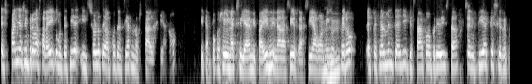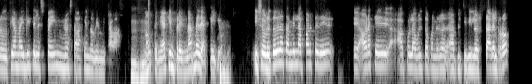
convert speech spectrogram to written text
España siempre va a estar ahí, como te decía, y solo te va a potenciar nostalgia, ¿no? y tampoco soy una exiliada de mi país ni nada así, o sea, sí hago amigos, pero especialmente allí que estaba como periodista, sentía que si reproducía My Little Spain no estaba haciendo bien mi trabajo, ¿no? Tenía que impregnarme de aquello. Y sobre todo era también la parte de, eh, ahora que Apple ha vuelto a poner a Apple TV los Fraggle Rock,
